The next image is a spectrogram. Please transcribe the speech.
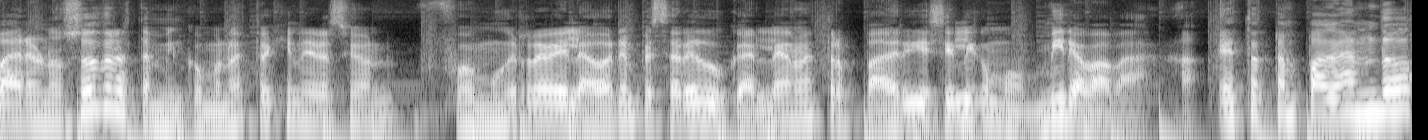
para nosotros también, como nuestra generación, fue muy revelador empezar a educarle a nuestros padres y decirle como, mira papá, esto están pagando,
